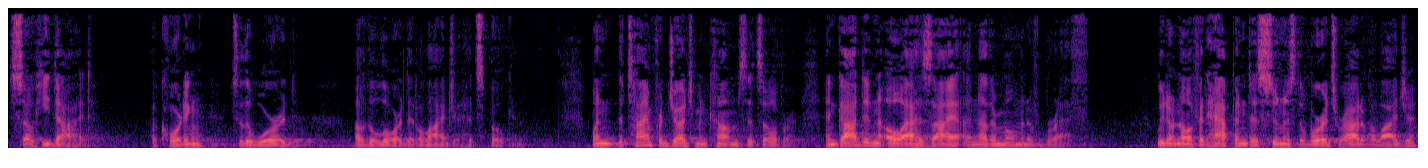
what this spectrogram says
So he died, according to the word of the Lord that Elijah had spoken. When the time for judgment comes, it's over. And God didn't owe Ahaziah another moment of breath. We don't know if it happened as soon as the words were out of Elijah.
